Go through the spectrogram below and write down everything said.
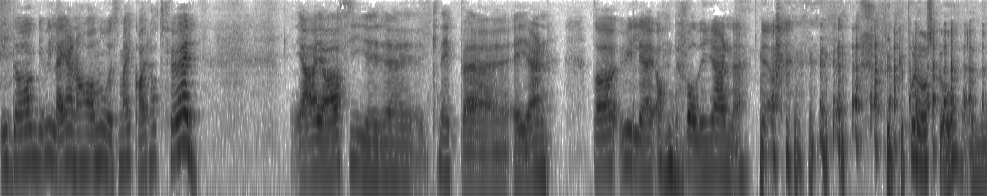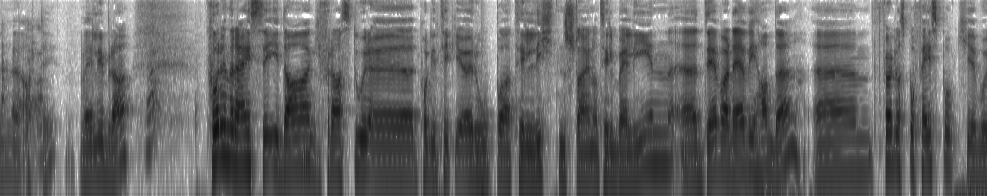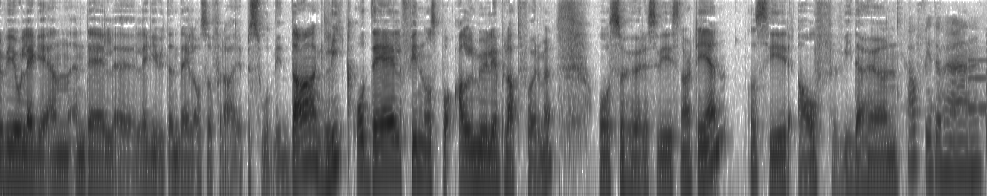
I dag vil jeg gjerne ha noe som jeg ikke har hatt før. Ja ja, sier eh, kneipeeieren. Da vil jeg anbefale gjerne. Ja. Funker på norsk òg. Artig. Veldig bra. For en reise i dag fra stor politikk i Europa til Liechtenstein og til Berlin. Det var det vi hadde. Følg oss på Facebook, hvor vi jo legger, en, en del, legger ut en del også fra episoden i dag. Lik og del. Finn oss på alle mulige plattformer. Og så høres vi snart igjen und sage auf Wiederhören. Auf Wiederhören.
